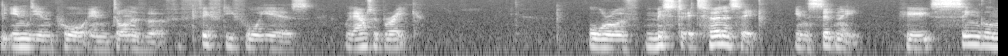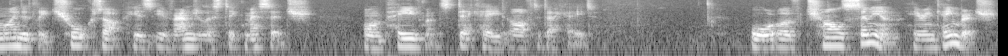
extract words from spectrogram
the Indian poor in Dohnavur for 54 years without a break. Or of Mr. Eternity in Sydney, who single mindedly chalked up his evangelistic message on pavements decade after decade or of Charles Simeon here in Cambridge,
